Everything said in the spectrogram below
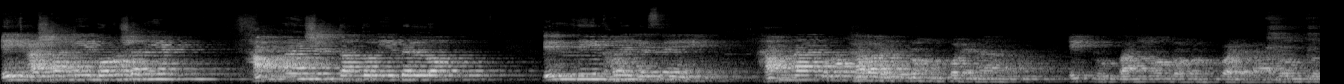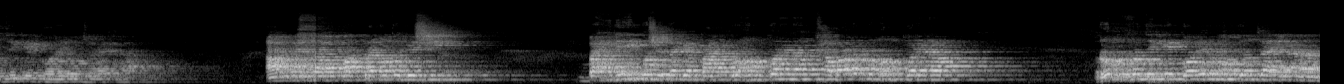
এই আশা নিয়ে, ভরসা নিয়ে সিদ্ধান্ত নিয়ে ফেলল। তিন দিন হয়ে গেছে হামনা কোনো খাবার গ্রহণ করে না। একটু গ্রহণ করে না থেকে যায় না। তাপমাত্রা কত বেশি? বসে থাকে, পানি গ্রহণ করে না, খাবার গ্রহণ করে না। রৌদ্র থেকে ঘরের মধ্যে যায় না।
